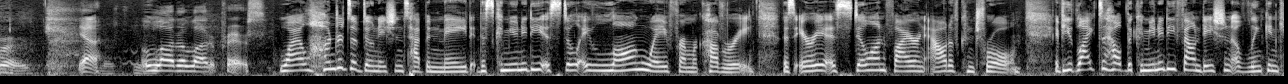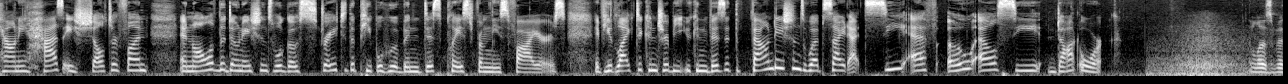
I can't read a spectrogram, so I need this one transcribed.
yeah, a lot, a lot of prayers. While hundreds of donations have been made, this community is still a long way from recovery. This area is still on fire and out of control. If you'd like to help, the Community Foundation of Lincoln County has a shelter fund, and all of the donations will go straight to the people who have been displaced from these fires. If you'd like to contribute, you can visit the foundation's website at cfolc.org. Elizabeth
